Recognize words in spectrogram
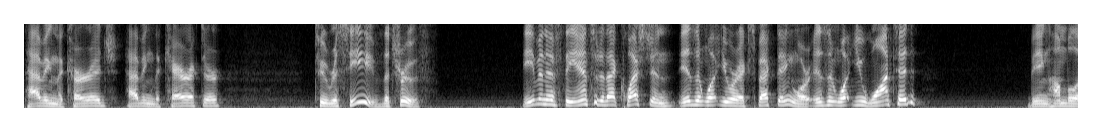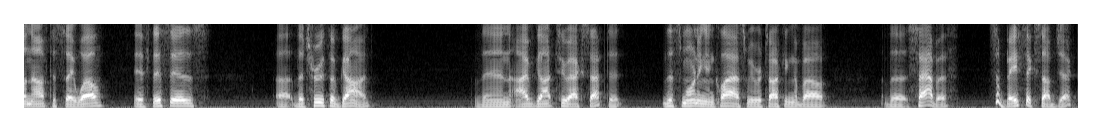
having the courage, having the character to receive the truth. Even if the answer to that question isn't what you were expecting or isn't what you wanted, being humble enough to say, well, if this is uh, the truth of God, then I've got to accept it. This morning in class, we were talking about the Sabbath. It's a basic subject.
